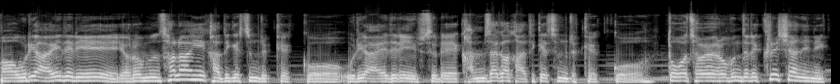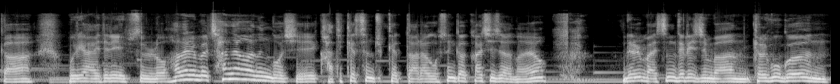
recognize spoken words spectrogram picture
어, 우리 아이들이 여러분 사랑이 가득했으면 좋겠고, 우리 아이들의 입술에 감사가 가득했으면 좋겠고, 또 저 여러분들이 크리스천이니까 우리 아이들의 입술로 하나님을 찬양하는 것이 가득했으면 좋겠다라고 생각하시잖아요. 늘 말씀드리지만 결국은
